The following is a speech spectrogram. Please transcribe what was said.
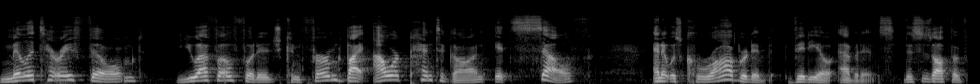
military filmed UFO footage confirmed by our Pentagon itself and it was corroborative video evidence. This is off of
